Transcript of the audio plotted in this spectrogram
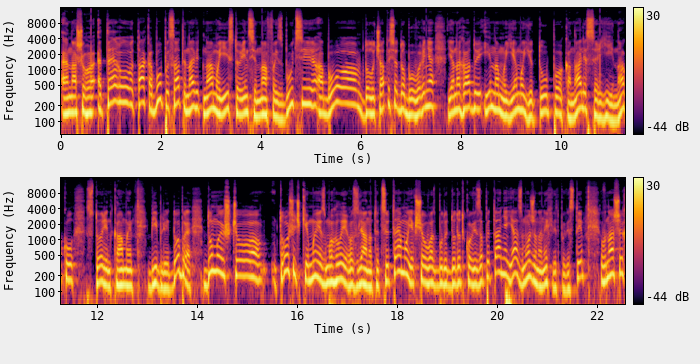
е, нашого етеру, так, або писати навіть на моїй сторінці на Фейсбуці, або долучатися до обговорення. Я нагадую, і на моєму Ютуб каналі Сергій Накул сторінками Біблії. Добре, думаю, що трошечки ми змогли розглянути цю тему. Якщо у вас будуть додаткові запитання, я зможу на них відповісти в наших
